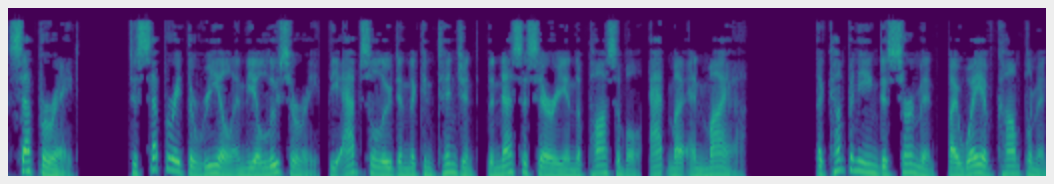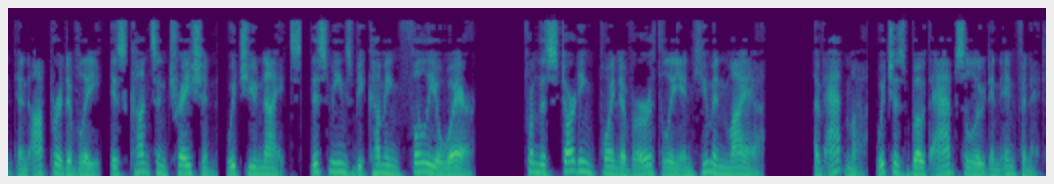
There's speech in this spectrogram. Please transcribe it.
separate to separate the real and the illusory, the absolute and the contingent, the necessary and the possible, atma and maya. Accompanying discernment, by way of complement and operatively, is concentration, which unites, this means becoming fully aware—from the starting point of earthly and human maya—of atma, which is both absolute and infinite.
